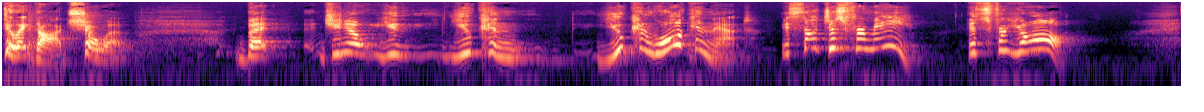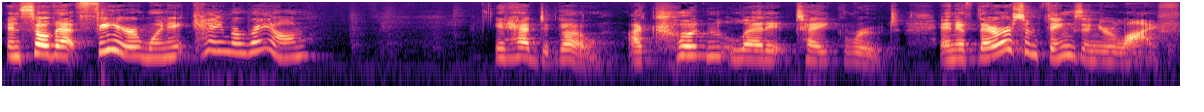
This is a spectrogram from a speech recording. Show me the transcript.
Do it, God. Show up. But you know, you you can you can walk in that. It's not just for me. It's for y'all. And so that fear, when it came around, it had to go. I couldn't let it take root. And if there are some things in your life,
